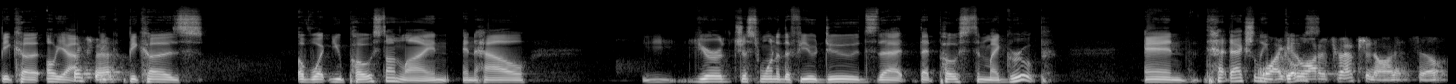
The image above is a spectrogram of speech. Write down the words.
Because oh yeah, Thanks, man. be- because of what you post online and how you're just one of the few dudes that that posts in my group. And that actually Well, I get a lot of traction on it, so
